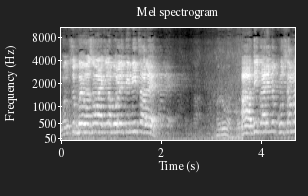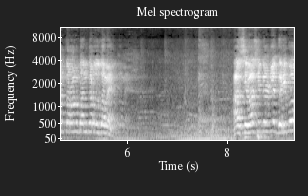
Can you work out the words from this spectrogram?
મનસુખભાઈ વસવા એકલા બોલે તે નહીં ચાલે. આ અધિકારીને ખુશામત કરવાનું બંધ કરી દો તમે. આ સેવા ક્ષેત્ર એટલે ગરીબો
